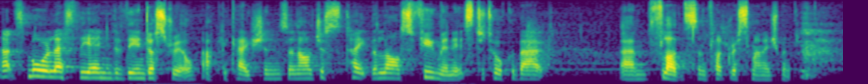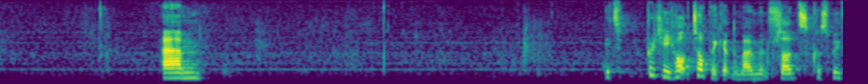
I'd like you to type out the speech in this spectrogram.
That's more or less the end of the industrial applications, and I'll just take the last few minutes to talk about um, floods and flood risk management. Um, it's a pretty hot topic at the moment, floods, because we've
